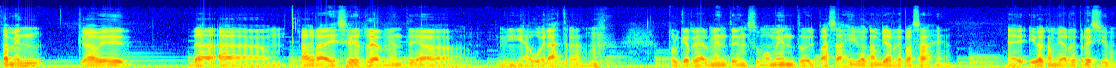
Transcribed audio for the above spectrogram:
También cabe da- a- agradecer realmente a mi abuelastra, porque realmente en su momento el pasaje iba a cambiar de pasaje, eh, iba a cambiar de precio,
